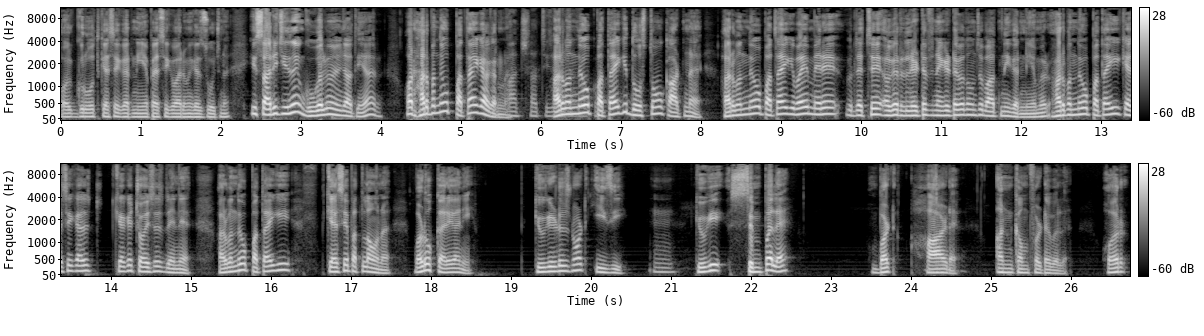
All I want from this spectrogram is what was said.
और ग्रोथ कैसे करनी है पैसे के बारे में कैसे सोचना है। ये सारी चीज़ें गूगल में मिल जाती हैं यार। और हर बंदे को पता है क्या करना है। चीज़ें हर बंदे को पता है कि दोस्तों को काटना है। हर बंदे को पता है कि भाई मेरे लेट्स से अगर रिलेटिव्स नेगेटिव है तो उनसे बात नहीं करनी है। हर बंदे को पता है कि कैसे कैसे क्या क्या चॉइसेस लेने हैं। हर बंदे को पता है कि कैसे पतला होना है बट वो करेगा नहीं क्योंकि इट इज़ नॉट ईजी क्योंकि सिंपल है बट हार्ड है अनकंफर्टेबल है। और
